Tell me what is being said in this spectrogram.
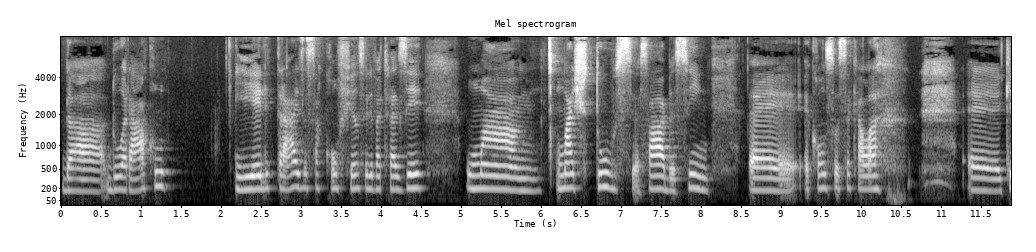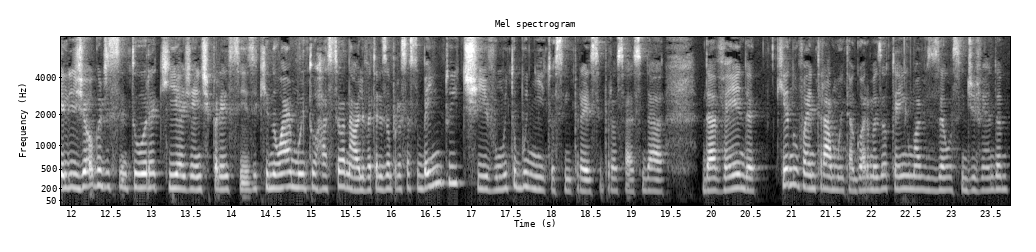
da, do oráculo e ele traz essa confiança, ele vai trazer uma, uma astúcia, sabe? Assim, é, é como se fosse aquela é, aquele jogo de cintura que a gente precisa que não é muito racional. Ele vai trazer um processo bem intuitivo, muito bonito assim para esse processo da, da venda, que não vou entrar muito agora, mas eu tenho uma visão assim de venda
